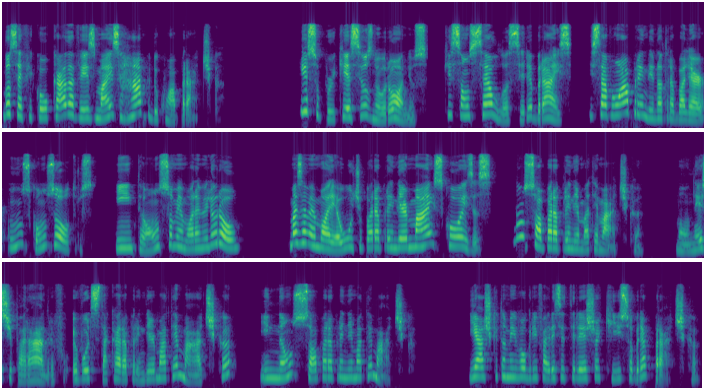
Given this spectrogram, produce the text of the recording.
Você ficou cada vez mais rápido com a prática. Isso porque seus neurônios, que são células cerebrais, estavam aprendendo a trabalhar uns com os outros, e então sua memória melhorou. Mas a memória é útil para aprender mais coisas, não só para aprender matemática. Bom, neste parágrafo, eu vou destacar aprender matemática e não só para aprender matemática. E acho que também vou grifar esse trecho aqui sobre a prática.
